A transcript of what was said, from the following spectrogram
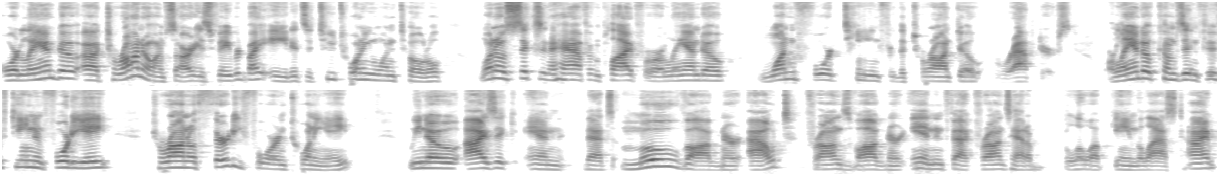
Orlando, uh, Toronto, I'm sorry, is favored by eight. It's a 221 total. 106 and a half implied for Orlando, 114 for the Toronto Raptors. Orlando comes in 15 and 48, Toronto 34 and 28. We know Isaac and that's Mo Wagner out, Franz Wagner in. In fact, Franz had a blow up game the last time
